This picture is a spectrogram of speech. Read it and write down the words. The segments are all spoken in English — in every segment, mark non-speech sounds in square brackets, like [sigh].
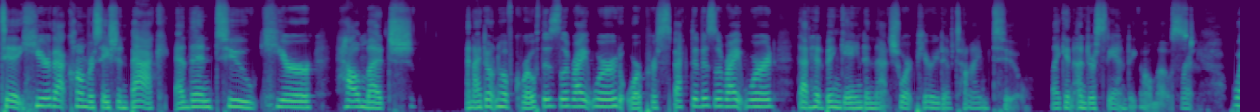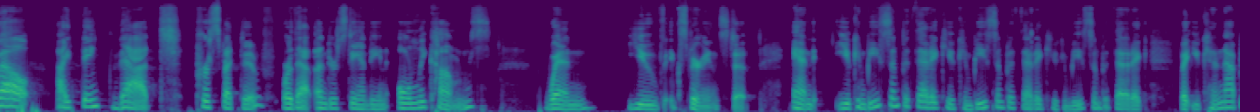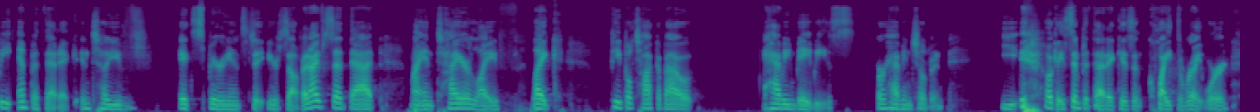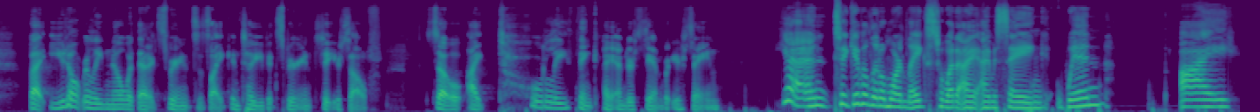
to hear that conversation back and then to hear how much and I don't know if growth is the right word or perspective is the right word that had been gained in that short period of time, too, like an understanding almost. Right. Well, I think that perspective or that understanding only comes when you've experienced it. And you can be sympathetic, you can be sympathetic, you can be sympathetic, but you cannot be empathetic until you've experienced it yourself. And I've said that my entire life. Like people talk about having babies or having children. [laughs] okay, sympathetic isn't quite the right word, but you don't really know what that experience is like until you've experienced it yourself. So I totally think I understand what you're saying. Yeah, and to give a little more legs to what I, I'm saying, when I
